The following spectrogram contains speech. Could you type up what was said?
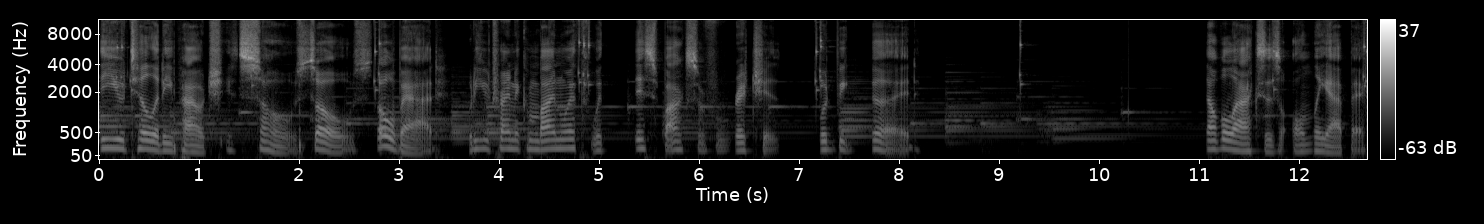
The utility pouch is so, so, so bad. What are you trying to combine with? With this box of riches. Would be good. Double axe is only epic.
